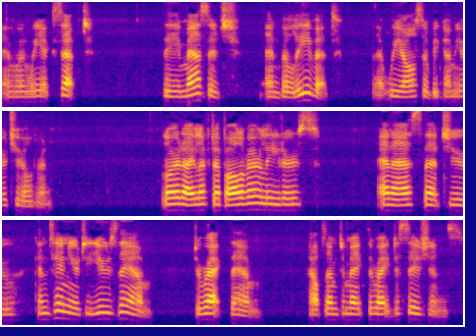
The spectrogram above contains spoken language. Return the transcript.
And when we accept the message and believe it that we also become your children. Lord, I lift up all of our leaders and ask that you continue to use them, direct them, help them to make the right decisions.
